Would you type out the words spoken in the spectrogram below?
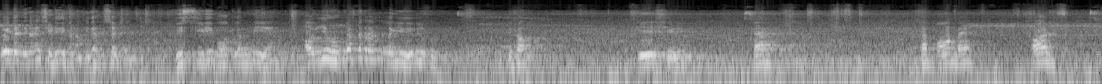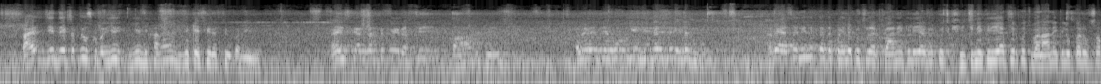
तो इधर दिखाना सीढ़ी दिखाना इधर की साइड से। ये सीढ़ी बहुत लंबी है, और ये ऊपर तक लगी हुई है, बिल्कुल। दिखाओ। ये सीढ़ी। सर सब बॉम्ब है। और गाइस ये देख सकते हो उसको ये ये दिखाना है ये कैसी रस्सी ऊपर ली है। गाइस, इसके अंदर से कोई रस्सी बाहर अबे देखो ये इधर इधर इधर। अबे ऐसा नहीं लगता था पहले कुछ लटकाने के लिए या फिर कुछ खींचने के लिए या फिर कुछ बनाने के लिए ऊपर उसका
